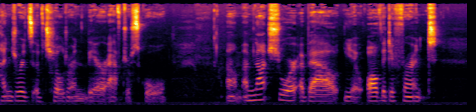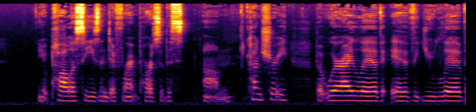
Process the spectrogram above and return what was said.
hundreds of children there after school. Um, I'm not sure about, you know, all the different, you know, policies in different parts of the um, country, but where I live, if you live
